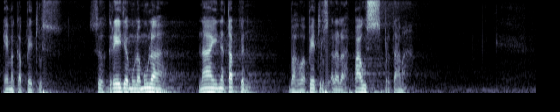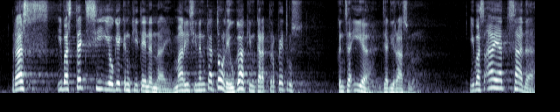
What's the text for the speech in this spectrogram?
e maka Petrus seh gereja mula-mula nai netapkan bahwa Petrus adalah paus pertama. Ras ibas teksi iogekan kita nai mari sinan katole ugakin karakter Petrus kenca ia jadi rasul Ibas ayat sada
